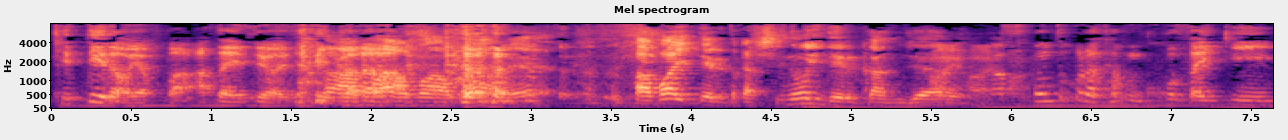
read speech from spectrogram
決定打はやっぱ与えてはいないかあまあら、まあまあね。さばいてるとかしのいでる感じはある。はいはいまあそこのところは多分ここ最近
